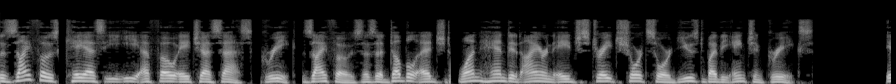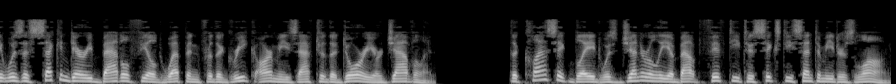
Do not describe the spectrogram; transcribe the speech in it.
The xiphos KSEEFOHSS, Greek, xiphos is a double-edged, one-handed Iron Age straight shortsword used by the ancient Greeks. It was a secondary battlefield weapon for the Greek armies after the dory or javelin. The classic blade was generally about 50 to 60 cm long,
